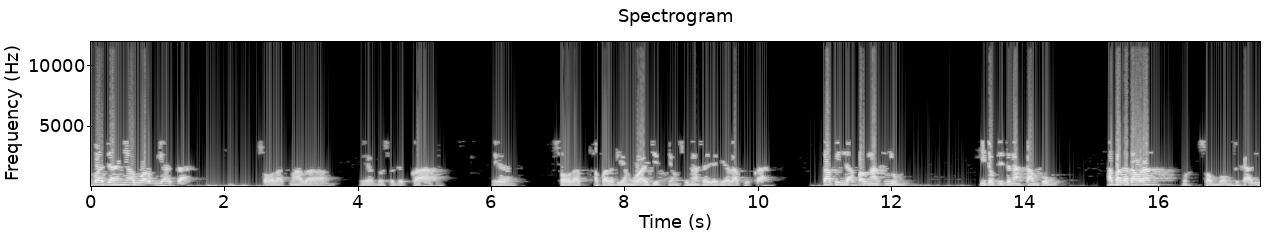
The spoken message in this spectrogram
ibadahnya luar biasa, sholat malam, ya bersedekah, ya sholat apalagi yang wajib, yang sunnah saja dia lakukan, tapi tidak pernah senyum, hidup di tengah kampung. Apa kata orang? Wah sombong sekali.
